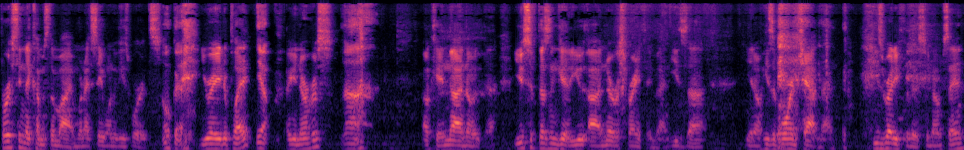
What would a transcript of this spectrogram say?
First thing that comes to mind when I say one of these words. Okay. You ready to play? Yep. Are you nervous? Uh, Okay, no, no. Yusuf doesn't get uh, nervous for anything, man. He's, uh, you know, he's a born champ, man. He's ready for this. You know what I'm saying?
